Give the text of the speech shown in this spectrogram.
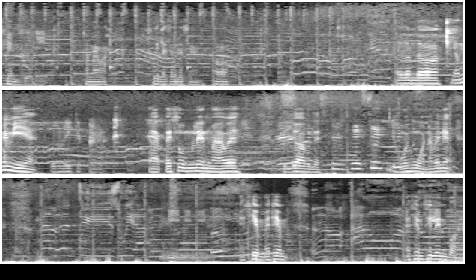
เข้มคืนนี้ทำไมวะ คืออะไรสัปดาห์สามอ๋อไอรอนดอร์ยังไม่มีอะกูต้องรีบเก็บตังค์อะแอบไปซุ่มเล่นมาเว้ยสุดยอดไปเลยอยู่หัวหัวนะไหมเนี่ย นี่นี่นี่ไอเทมไอเทมไอเทมที่เล่นบ่อย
